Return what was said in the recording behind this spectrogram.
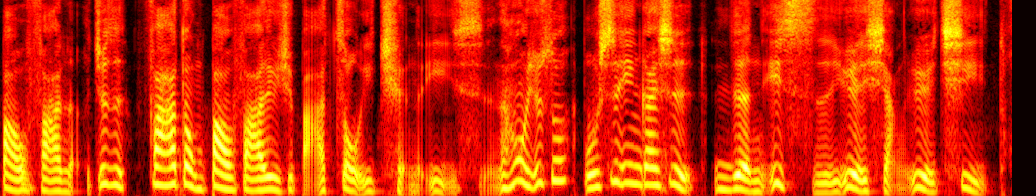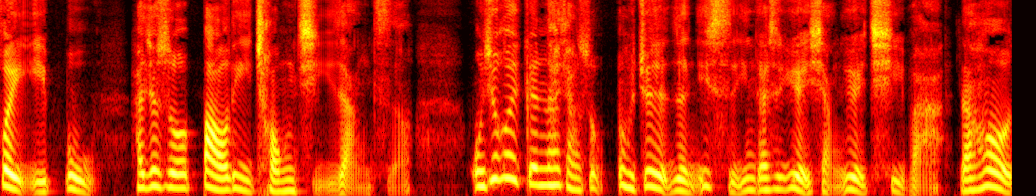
爆发了，就是发动爆发力去把他揍一拳的意思。然后我就说，不是应该是忍一时，越想越气，退一步。他就说暴力冲击这样子啊。我就会跟他讲说，我觉得忍一时应该是越想越气吧，然后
